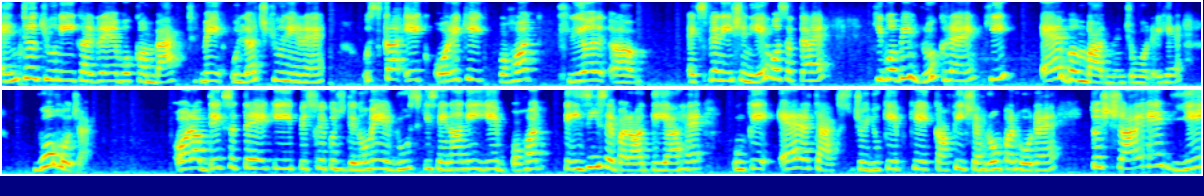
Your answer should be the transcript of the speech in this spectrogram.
एंटर क्यों नहीं कर रहे हैं? वो कॉम्बैक्ट में उलझ क्यों नहीं रहे उसका एक और एक बहुत क्लियर एक्सप्लेनेशन ये हो सकता है कि वो अभी रुक रहे हैं कि एयर बम्बार्डमेंट जो हो रही है, वो हो जाए। और आप देख सकते हैं कि पिछले कुछ दिनों में रूस की सेना ने ये बहुत तेज़ी से बढ़ा दिया है, उनके एयर अटैक्स जो यूके के काफ़ी शहरों पर हो रहे हैं। तो शायद ये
